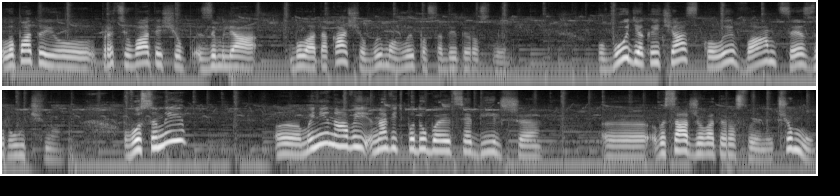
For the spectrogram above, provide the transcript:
лопатою працювати, щоб земля була така, щоб ви могли посадити рослину. В будь-який час, коли вам це зручно. Восени е, мені навіть, навіть подобається більше е, висаджувати рослини. Чому?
